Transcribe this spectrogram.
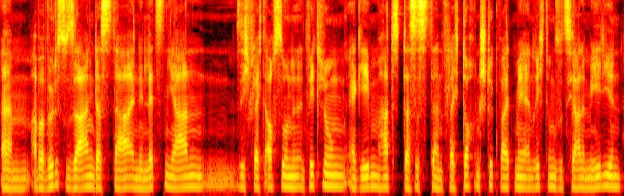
Ähm, aber würdest du sagen, dass da in den letzten Jahren sich vielleicht auch so eine Entwicklung ergeben hat, dass es dann vielleicht doch ein Stück weit mehr in Richtung soziale Medien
